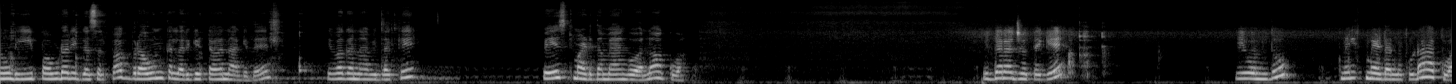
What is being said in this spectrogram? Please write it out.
ನೋಡಿ, ಈ ಪೌಡರ್ ಈಗ ಸ್ವಲ್ಪ ಬ್ರೌನ್ ಕಲರ್ಗೆ ಟರ್ನ್ ಆಗಿದೆ. ಇವಾಗ ನಾವು ಇದಕ್ಕೆ ಪೇಸ್ಟ್ ಮಾಡಿದ ಮ್ಯಾಂಗೋವನ್ನು ಹಾಕುವ. ಇದರ ಜೊತೆಗೆ ಈ ಒಂದು ಮಿಲ್ಕ್ ಮೇಡನ್ನು ಕೂಡ ಹಾಕುವ.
